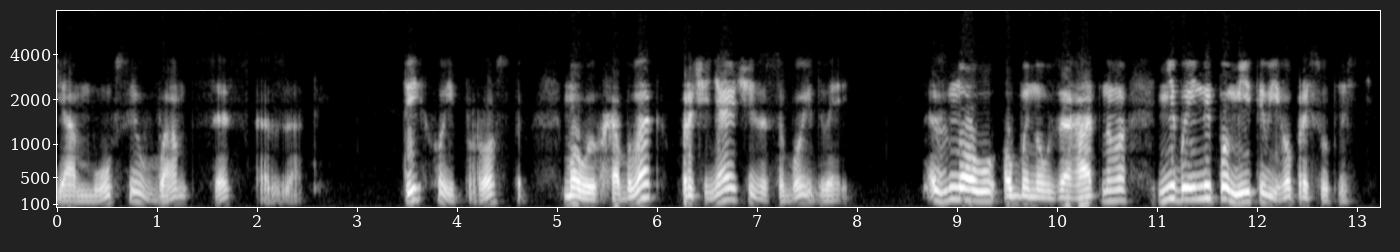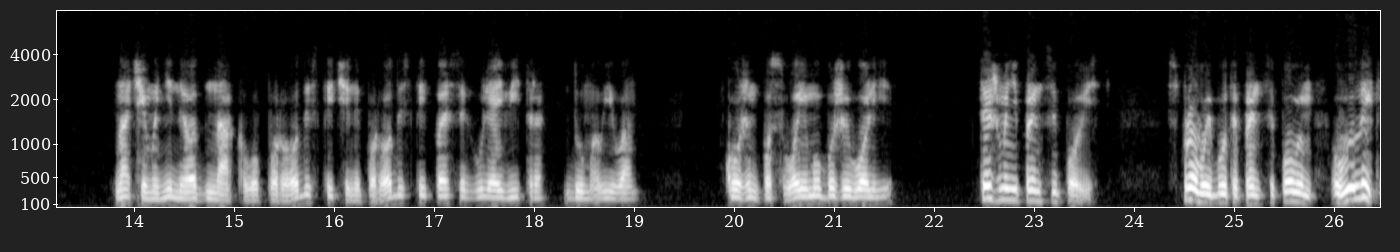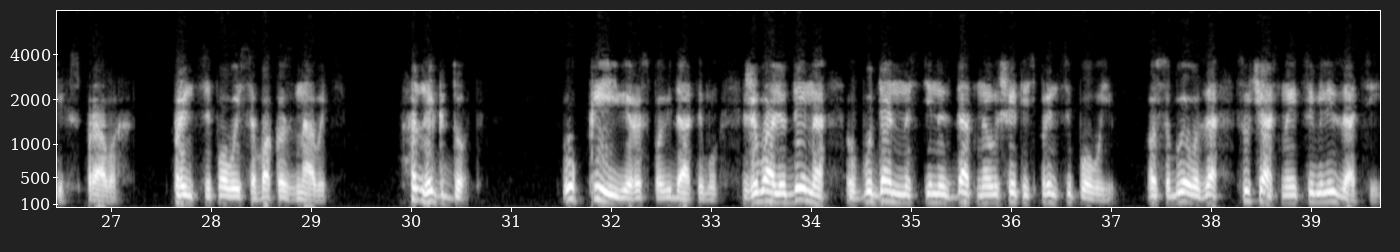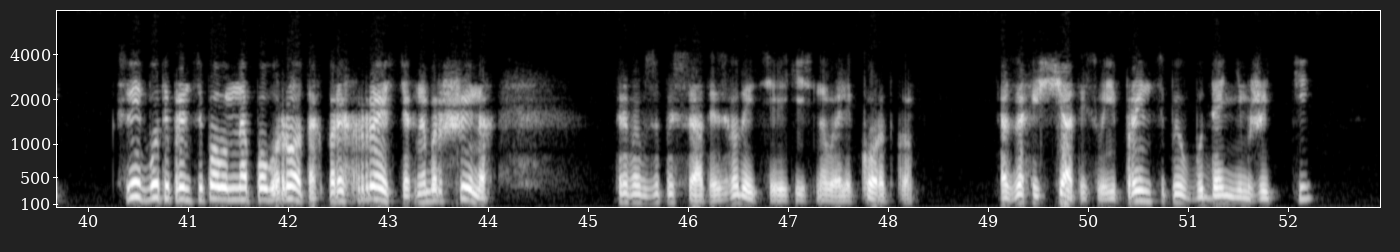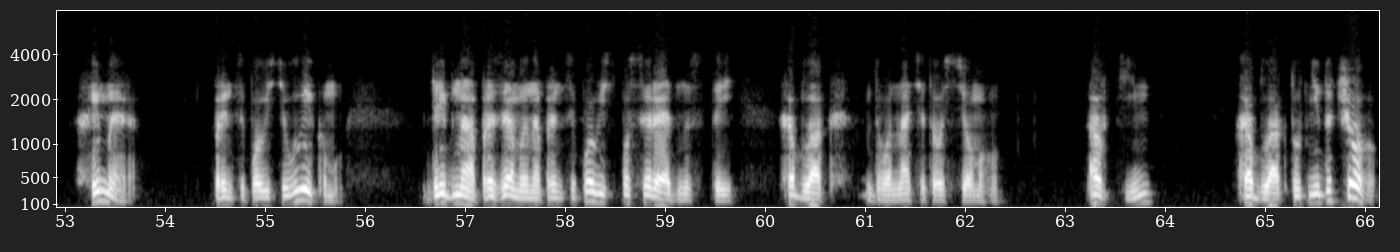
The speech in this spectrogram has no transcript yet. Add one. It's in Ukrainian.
я мусив вам це сказати. Тихо і просто, мовив хаблак, причиняючи за собою двері. Знову обминув загатного, ніби й не помітив його присутності. Наче мені не однаково породистий чи не породистий песик гуляй вітра, думав Іван. Кожен по-своєму божеволіє. Теж мені принциповість. Спробуй бути принциповим у великих справах. Принциповий собакознавець. Анекдот. У Києві розповідатиму, жива людина в буденності не здатна лишитись принциповою, особливо за сучасної цивілізації. Слід бути принциповим на поворотах, перехрестях, на вершинах. Треба б записати, згодиться в якійсь новелі коротко. А захищати свої принципи в буденнім житті химера. Принциповість у великому, дрібна приземлена принциповість посередностей, хаблак 12.7. А втім, хаблак тут ні до чого.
